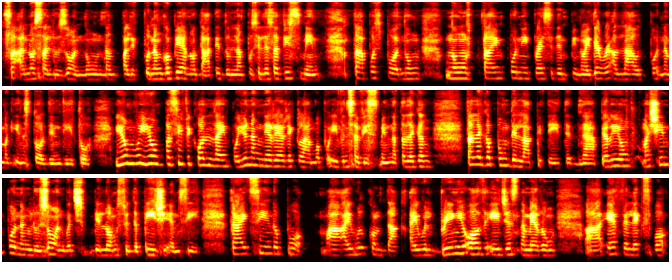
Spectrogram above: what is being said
sa ano sa Luzon nung nagpalit po ng gobyerno dati doon lang po sila sa Vismin tapos po nung nung time po ni President Pinoy they were allowed po na mag-install din dito. Yung yung Pacific Online po yun ang nirereklamo po even sa Vismin na talagang talaga pong dilapidated na. Pero yung machine po ng Luzon which belongs to the PGMC kahit sino po uh, I will conduct, I will bring you all the agents na merong uh, FLX po.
